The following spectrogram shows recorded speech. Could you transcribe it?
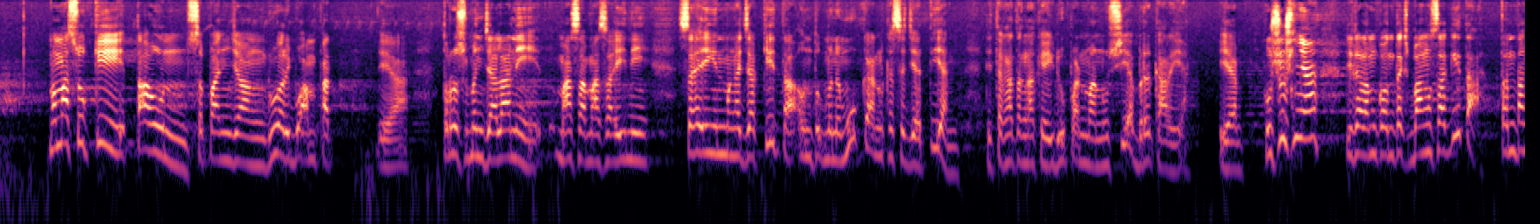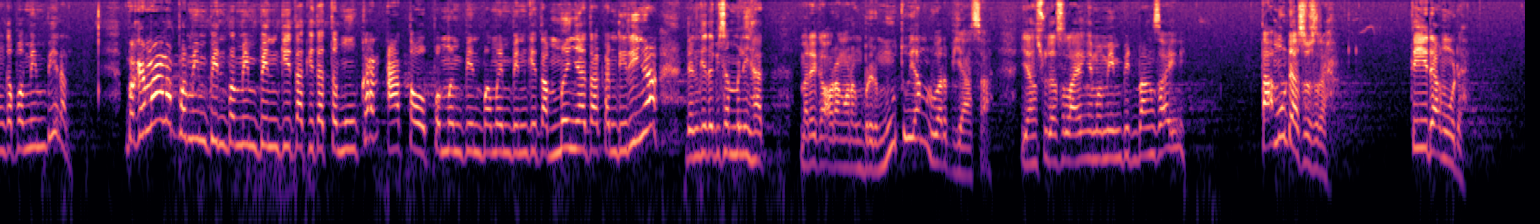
memasuki tahun sepanjang 2004 ya terus menjalani masa-masa ini, saya ingin mengajak kita untuk menemukan kesejatian di tengah-tengah kehidupan manusia berkarya. Ya, khususnya di dalam konteks bangsa kita tentang kepemimpinan. Bagaimana pemimpin-pemimpin kita kita temukan atau pemimpin-pemimpin kita menyatakan dirinya dan kita bisa melihat mereka orang-orang bermutu yang luar biasa yang sudah selayaknya memimpin bangsa ini. Tak mudah, Saudara. Tidak mudah.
